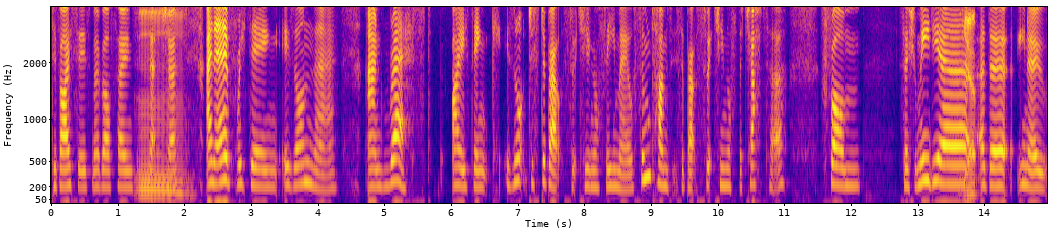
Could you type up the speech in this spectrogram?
devices, mobile phones, etc., mm. and everything is on there. And rest, I think, is not just about switching off email. Sometimes it's about switching off the chatter from social media, Yep. other, you know,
